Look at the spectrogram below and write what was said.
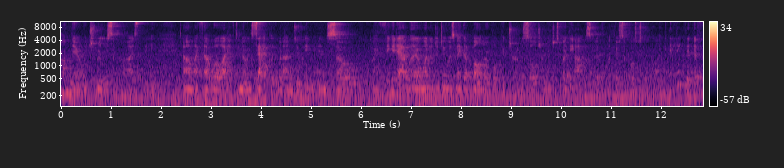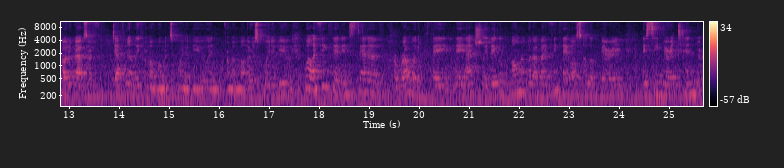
come there, which really surprised me, um, I thought, well, I have to know exactly what I'm doing. And so I figured out what I wanted to do was make a vulnerable picture of a soldier, which is quite the opposite of what they're supposed to look like. I think that the photographs are definitely from a woman's point of view and from a mother's point of view. Well, I think that instead of heroic, they, they actually, they look vulnerable, but I think they also look very, they seem very tender.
